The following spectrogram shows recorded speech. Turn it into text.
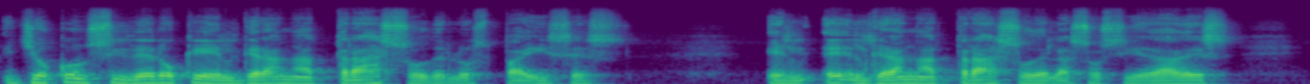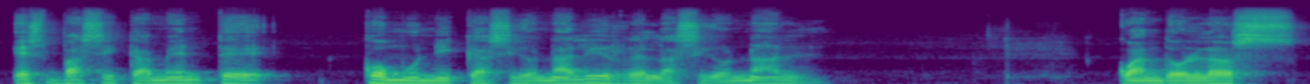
yo considero que el gran atraso de los países, el, el gran atraso de las sociedades es básicamente comunicacional y relacional. Cuando las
